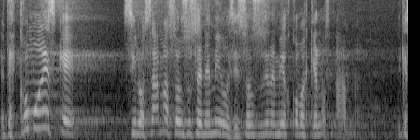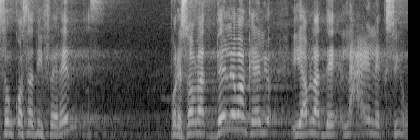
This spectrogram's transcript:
Entonces, ¿cómo es que si los ama son sus enemigos? Y si son sus enemigos, ¿cómo es que los ama? Es que son cosas diferentes. Por eso habla del Evangelio y habla de la elección.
